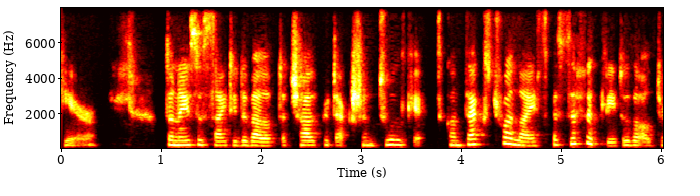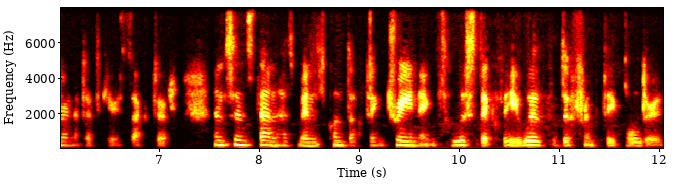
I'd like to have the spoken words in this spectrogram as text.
care, Wataniya Society developed a child protection toolkit contextualized specifically to the alternative care sector, and since then has been conducting trainings holistically with different stakeholders.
